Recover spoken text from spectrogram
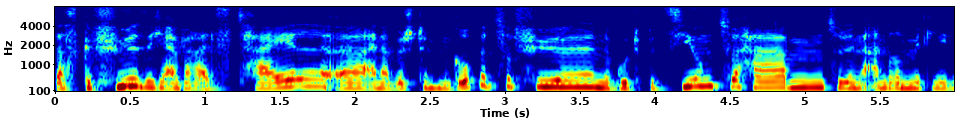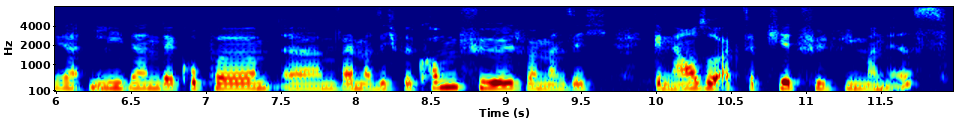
das Gefühl, sich einfach als Teil äh, einer bestimmten Gruppe zu fühlen, eine gute Beziehung zu haben zu den anderen Mitgliedern der Gruppe, ähm, weil man sich willkommen fühlt, weil man sich genauso akzeptiert fühlt, wie man ist.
